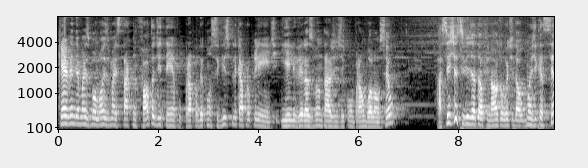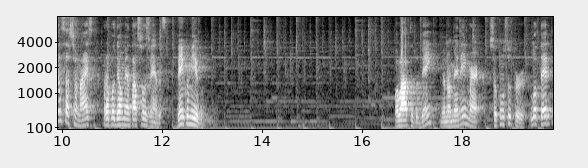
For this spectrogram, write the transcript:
Quer vender mais bolões, mas está com falta de tempo para poder conseguir explicar para o cliente e ele ver as vantagens de comprar um bolão seu? Assiste esse vídeo até o final que eu vou te dar algumas dicas sensacionais para poder aumentar suas vendas. Vem comigo! Olá, tudo bem? Meu nome é Neymar, sou consultor lotérico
